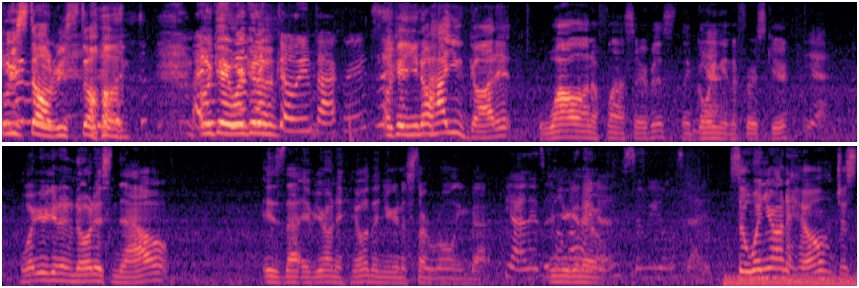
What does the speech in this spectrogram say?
we stalled. We stalled. Okay, we're gonna- going backwards. Okay, you know how you got it while on a flat surface, like going Yeah. into first gear. Yeah. What you're gonna notice now is that if you're on a hill, then you're gonna start rolling back. Yeah, there's a And hill you're behind gonna- us, so we almost died. So when you're on a hill, just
